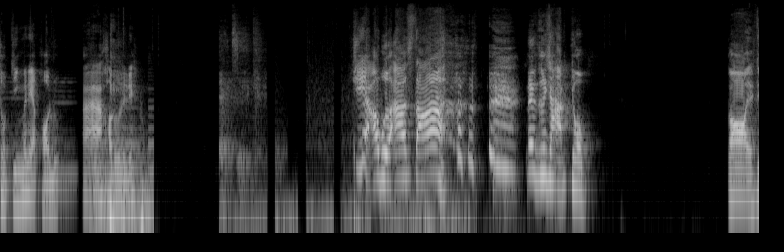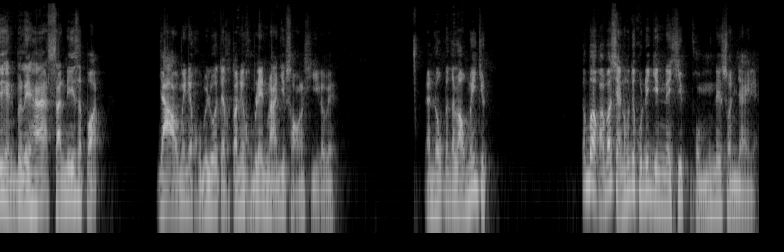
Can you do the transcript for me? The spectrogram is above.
จบจริงไหมเนี่ย ขอดู อ่าขอดูหน่อยดิเชี่ยเอาเบอร์อาสตานั่นคือฉากจบ ก็อย่างที่เห็นไปเลยฮะซันนี่สปอตยาวไหมเนี่ยผมไม่รู้แต่ตอนนี้ผมเล่นมา 22 นาทีแล้วเว้ย แล้วนกมันก็เราไม่หยุด ต้องบอกก่อนว่าเสียงนกที่คุณได้ยินในคลิปผมในส่วนใหญ่เนี่ย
